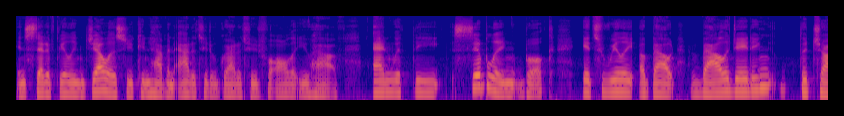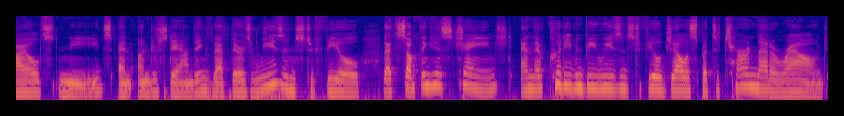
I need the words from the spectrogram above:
instead of feeling jealous, you can have an attitude of gratitude for all that you have. And with the sibling book, it's really about validating the child's needs and understanding that there's reasons to feel that something has changed, and there could even be reasons to feel jealous, but to turn that around.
